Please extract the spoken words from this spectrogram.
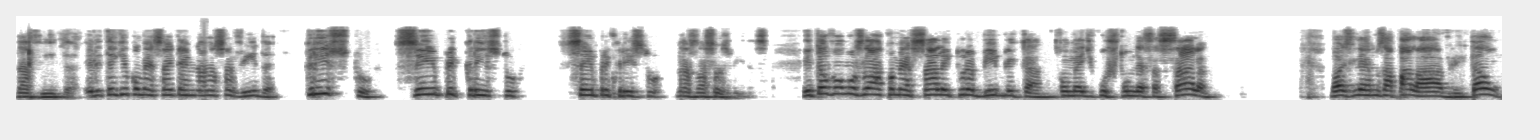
da vida. Ele tem que começar e terminar a nossa vida. Cristo, sempre Cristo, sempre Cristo nas nossas vidas. Então vamos lá começar a leitura bíblica, como é de costume nessa sala, nós lermos a palavra. Então,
